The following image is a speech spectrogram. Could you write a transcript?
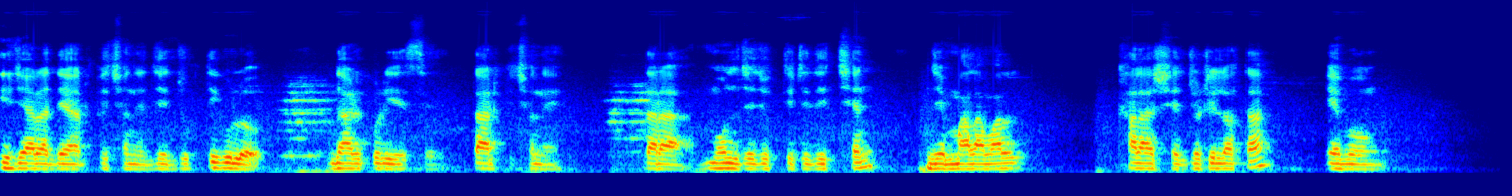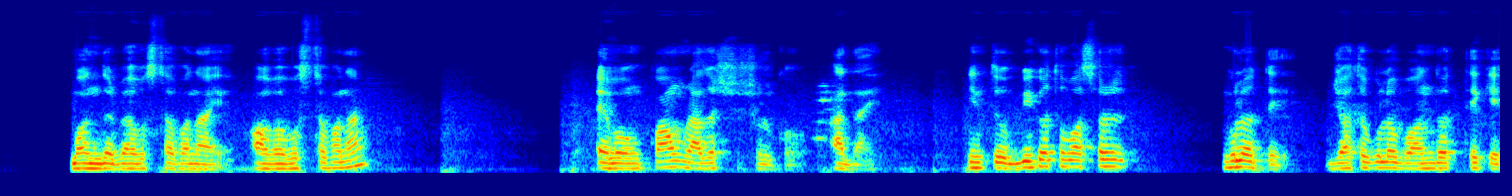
ইজারা দেওয়ার পেছনে যে যুক্তিগুলো দাঁড় করিয়েছে, তার পিছনে তারা মূল যে যুক্তিটি দিচ্ছেন যে মালামাল, খালাসের জটিলতা এবং বন্দর ব্যবস্থাপনায় অব্যবস্থাপনা এবং কম রাজস্ব শুল্ক আদায়। কিন্তু বিগত বছরগুলোতে যতগুলো বন্দর থেকে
